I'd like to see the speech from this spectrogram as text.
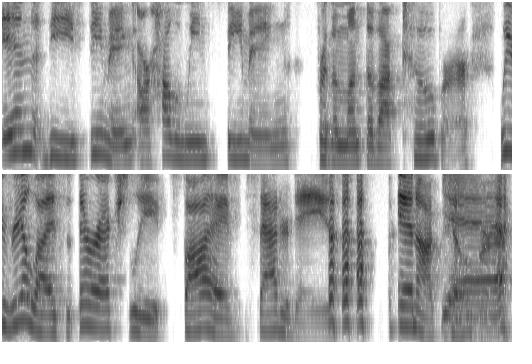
mm-hmm. in the theming, our Halloween theming for the month of October, we realized that there are actually five Saturdays in October. Yeah.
